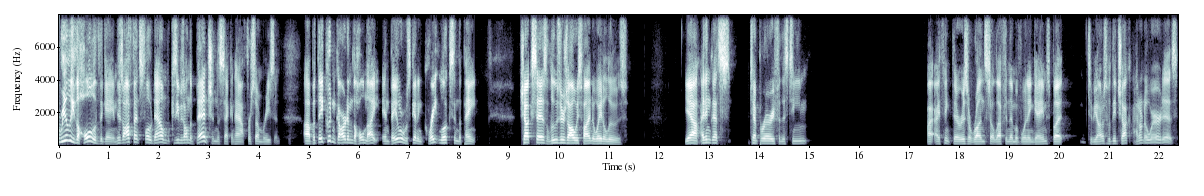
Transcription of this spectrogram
really the whole of the game. His offense slowed down because he was on the bench in the second half for some reason. Uh, but they couldn't guard him the whole night. And Baylor was getting great looks in the paint. Chuck says losers always find a way to lose. Yeah, I think that's temporary for this team. I, I think there is a run still left in them of winning games. But to be honest with you, Chuck, I don't know where it is.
